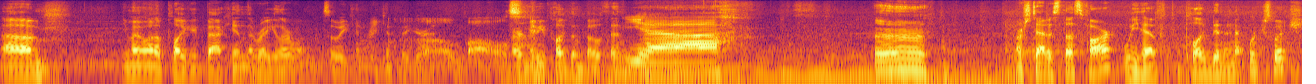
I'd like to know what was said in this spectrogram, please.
You might want to plug it back in the regular one so we can reconfigure oh balls. it. Or maybe plug them both in. Yeah. Uh, Our status thus far, we have plugged in a network switch,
